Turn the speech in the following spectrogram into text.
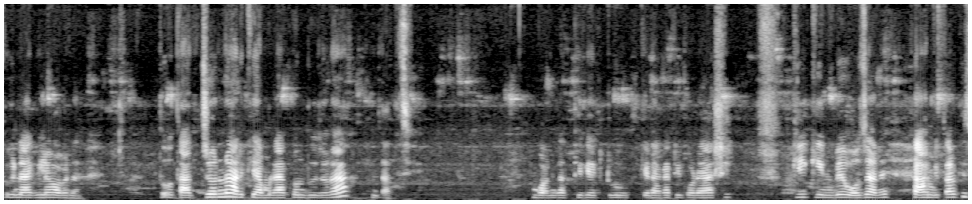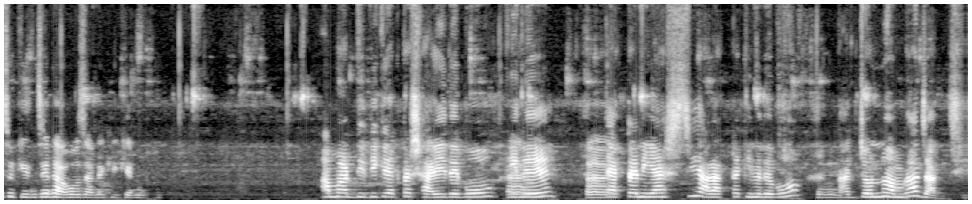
তুই না গেলে হবে না। তো তার জন্য আর কি আমরা এখন দুজনা যাচ্ছি। বনগার থেকে একটু কেনাকাটি করে আসি। কি কিনবে ও জানে। আমি তো আর কিছু কিনছি না। ও জানে কি কিনবে। আমার দিদিকে একটা শাড়ি দেব কিনে হ্যাঁ, একটা নিয়ে আসছি আর একটা কিনে দেব। হ্যাঁ। তার জন্য আমরা যাচ্ছি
